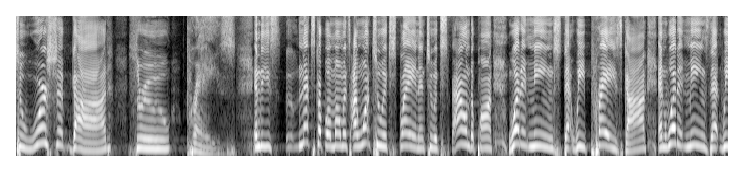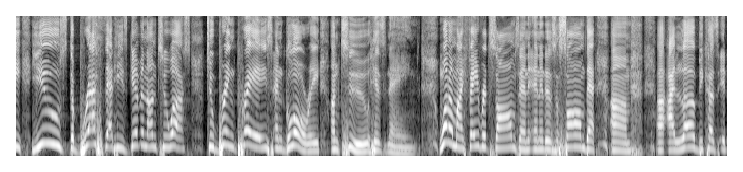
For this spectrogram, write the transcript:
to worship God through praise. In these next couple of moments, I want to explain and to expound upon what it means that we praise God and what it means that we use the breath that He's given unto us to bring praise and glory unto His name. One of my favorite Psalms, and, and it is a psalm that um, uh, I love because it,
